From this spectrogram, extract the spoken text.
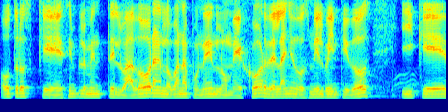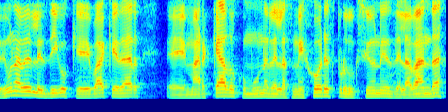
otros que simplemente lo adoran, lo van a poner en lo mejor del año 2022 y que de una vez les digo que va a quedar eh, marcado como una de las mejores producciones de la banda,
